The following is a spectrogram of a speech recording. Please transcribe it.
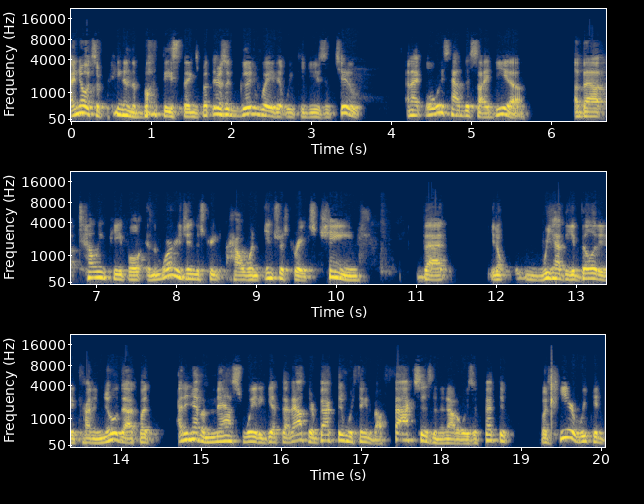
I know it's a pain in the butt, these things, but there's a good way that we could use it too. And I always had this idea about telling people in the mortgage industry how when interest rates change, that you know, we had the ability to kind of know that, but I didn't have a mass way to get that out there. Back then, we're thinking about faxes and they're not always effective. But here we could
